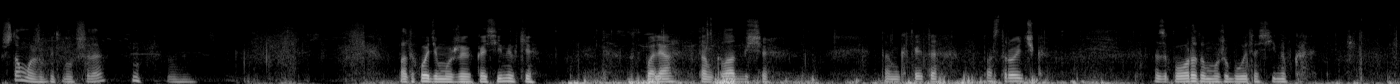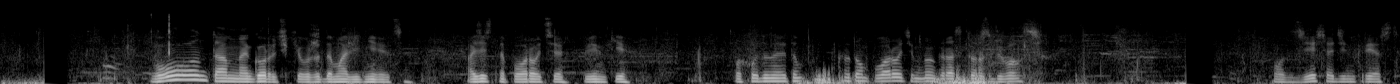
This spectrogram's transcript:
Что может быть лучше, да? Подходим уже к Осиновке. Тут поля, там кладбище. Там какая-то построечка. За поворотом уже будет Осиновка. Вон там на горочке уже дома виднеются. А здесь на повороте венки. Походу на этом крутом повороте много раз кто разбивался. Вот здесь один крест.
